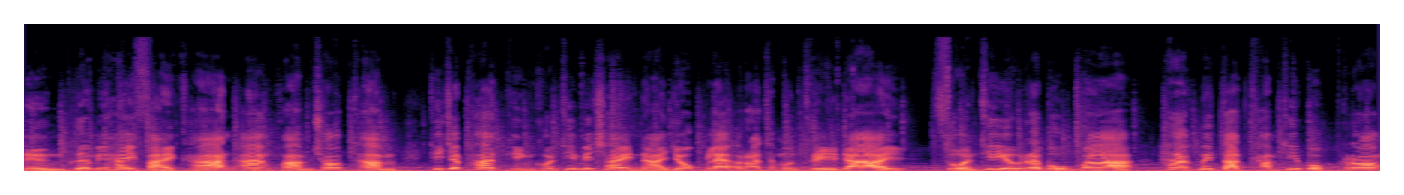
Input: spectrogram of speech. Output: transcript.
หนึ่งเพื่อไม่ให้ฝ่ายค้านอ้างความชอบธรรม ที่จะพาดพิงคนที่ไม่ใช่นายกและรัฐมนตรีได้ ส่วนที่ระบุว่าหากไม่ตัดคำที่บกพร่อง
